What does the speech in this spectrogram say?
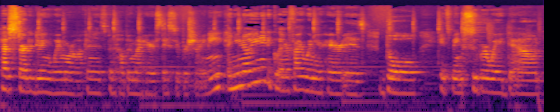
have started doing way more often. It's been helping my hair stay super shiny. And you know you need to clarify when your hair is dull, it's being super weighed down,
